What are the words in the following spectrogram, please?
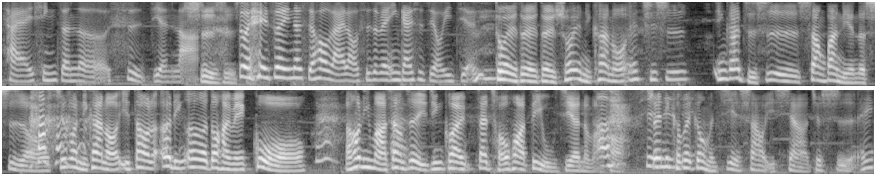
才新增了四间啦。是是是，对，所以那时候来老师这边应该是只有一间。对对对，所以你看哦，哎，其实应该只是上半年的事哦。结果你看哦，一到了二零二二都还没过哦，然后你马上这已经快在筹划第五间了嘛。哦，所以你可不可以跟我们介绍一下？就是哎，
